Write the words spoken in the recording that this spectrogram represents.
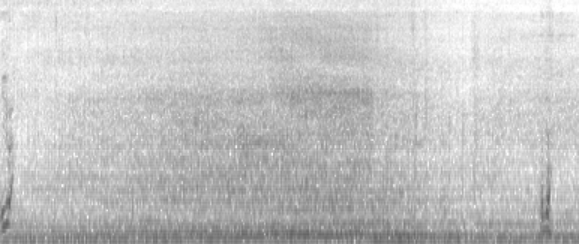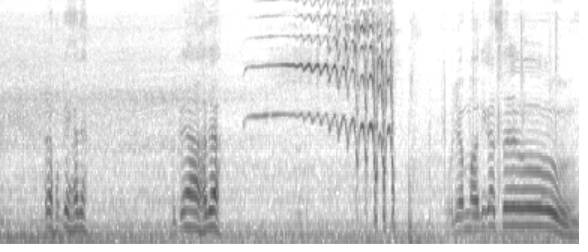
이리 와. 가자. 가자, 복댕이 가자. 복댕아, 가자. 우리 엄마 어디 갔어요?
